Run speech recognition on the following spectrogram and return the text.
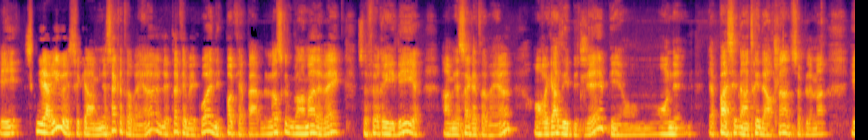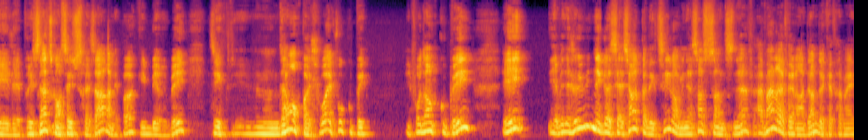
Et ce qui arrive, c'est qu'en 1981, l'État québécois n'est pas capable. Lorsque le gouvernement Lévesque se fait réélire en 1981, on regarde les budgets, puis on, on il n'y a pas assez d'entrée d'argent, tout simplement. Et le président du Conseil du Trésor, à l'époque, Yves Bérubé, dit, nous n'avons pas le choix, il faut couper. Il faut donc couper. Et il y avait déjà eu une négociation collective en 1979, avant le référendum de, 80,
